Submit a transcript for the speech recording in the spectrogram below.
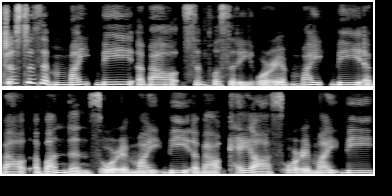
just as it might be about simplicity, or it might be about abundance, or it might be about chaos, or it might be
